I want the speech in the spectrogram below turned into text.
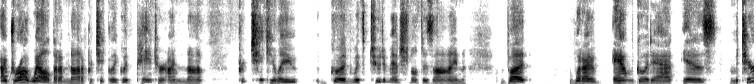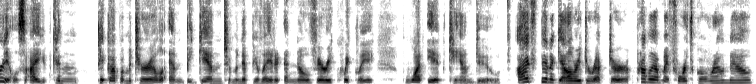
I draw well, but I'm not a particularly good painter. I'm not particularly good with two dimensional design. But what I am good at is materials. I can pick up a material and begin to manipulate it and know very quickly what it can do. I've been a gallery director probably on my fourth go round now.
